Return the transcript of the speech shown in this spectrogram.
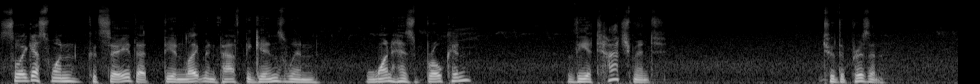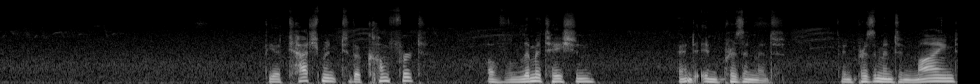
So I guess one could say that the enlightenment path begins when one has broken the attachment to the prison. The attachment to the comfort of limitation and imprisonment. The imprisonment in mind,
